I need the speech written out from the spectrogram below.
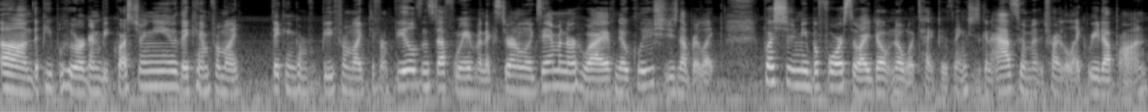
um, the people who are going to be questioning you, they came from like they can come be from like different fields and stuff. We have an external examiner who I have no clue. She's never like questioned me before, so I don't know what type of thing she's gonna ask. him and to try to like read up on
